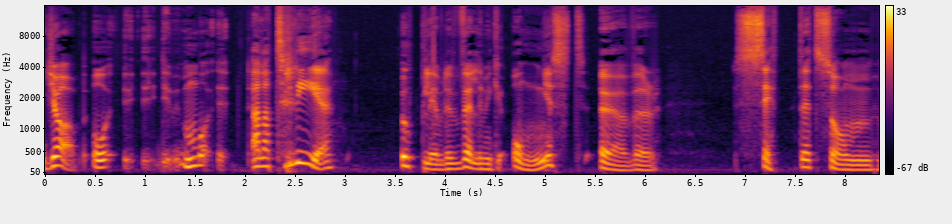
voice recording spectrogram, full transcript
ja, och eh, må- alla tre upplevde väldigt mycket ångest över sättet som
